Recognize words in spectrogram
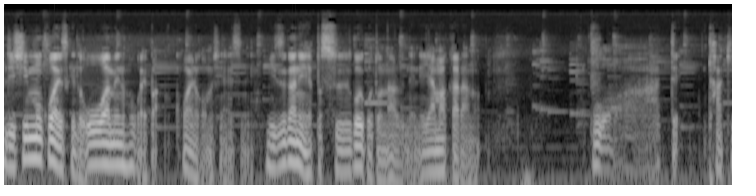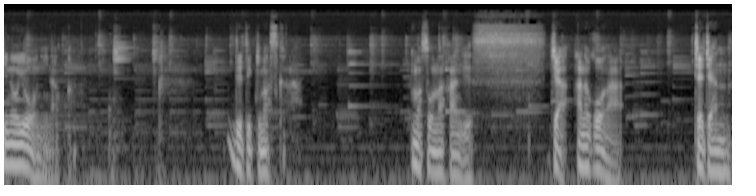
地震も怖いですけど、大雨の方がやっぱ怖いのかもしれないですね。水がね、やっぱすごいことになるんでね、山からの、ブワーって滝のようになんか、出てきますから。まあそんな感じです。じゃあ、あのコーナー、じゃじゃん。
